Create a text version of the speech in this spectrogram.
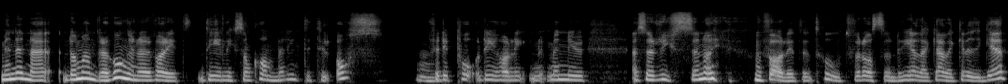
men denna, de andra gångerna har det varit, det liksom kommer inte till oss. Mm. För det på, det har, men nu, alltså ryssen har ju varit ett hot för oss under hela kalla kriget.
